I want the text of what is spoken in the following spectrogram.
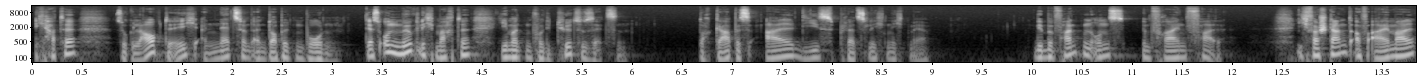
Ich hatte, so glaubte ich, ein Netz und einen doppelten Boden, der es unmöglich machte, jemanden vor die Tür zu setzen. Doch gab es all dies plötzlich nicht mehr. Wir befanden uns im freien Fall. Ich verstand auf einmal,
